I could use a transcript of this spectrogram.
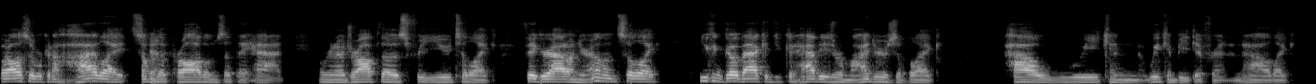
but also we're going to highlight some of the problems that they had. We're going to drop those for you to like figure out on your own. So like you can go back and you can have these reminders of like how we can we can be different and how like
